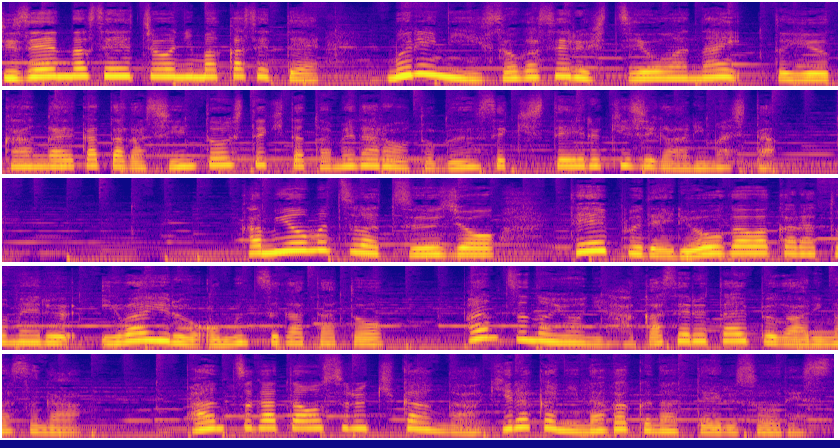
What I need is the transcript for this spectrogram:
自然な成長に任せて無理に急がせる必要はないという考え方が浸透してきたためだろうと分析している記事がありました。紙おむつは通常テープで両側から留めるいわゆるおむつ型とパンツのように履かせるタイプがありますがパンツ型をする期間が明らかに長くなっているそうです。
